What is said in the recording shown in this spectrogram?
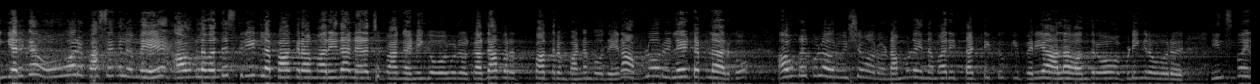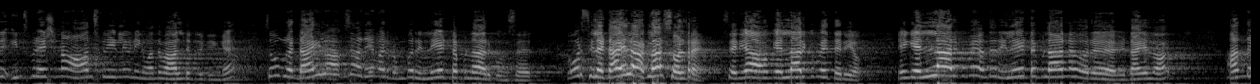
இங்க இருக்க ஒவ்வொரு பசங்களுமே அவங்கள வந்து ஸ்கிரீன்ல பாக்குற மாதிரி தான் நினைச்சுப்பாங்க. நீங்க ஒரு ஒரு கதாபாத்திரம் பண்ணும்போது. ஏன்னா அவ்வளோ ரிலேட்டபிளா இருக்கும். அவங்களுக்குள்ள ஒரு விஷயம் வரும். நம்மளும் இந்த மாதிரி தட்டி தூக்கி பெரிய ஆளா வந்துரும் அப்படிங்கிற ஒரு இன்ஸ்பைர் இன்ஸ்பிரேஷனா ஆன் ஸ்கிரீன்லயும் நீங்க வந்து வாழ்ந்துட்டு இருக்கீங்க. சோ உங்க டைலாக்ஸும் அதே மாதிரி ரொம்ப ரிலேட்டபிளா இருக்கும் சார் ஒரு சில டைலாக்லாம் சொல்றேன். சரியா? அவங்க எல்லாருக்குமே தெரியும். எங்க எல்லாருக்குமே வந்து ரிலேட்டபிளான ஒரு டைலாக் அந்த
